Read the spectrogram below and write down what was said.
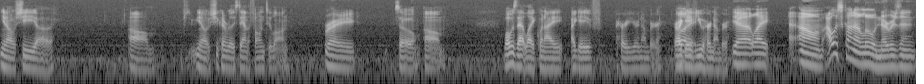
you know she uh um you know she couldn't really stay on the phone too long right. so um what was that like when i i gave her your number, or I gave you her number. Yeah, like um I was kind of a little nervous and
